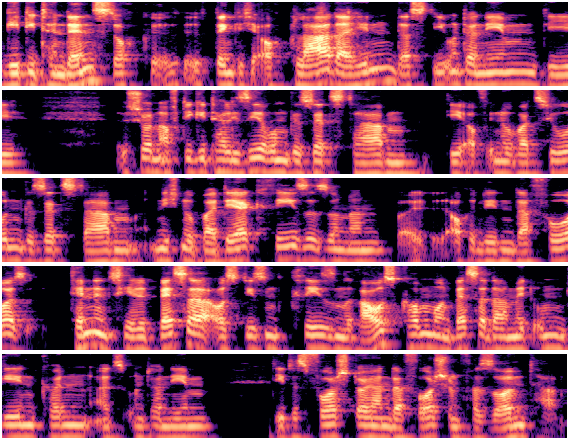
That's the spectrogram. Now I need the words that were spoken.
geht die Tendenz doch, denke ich, auch klar dahin, dass die Unternehmen, die schon auf Digitalisierung gesetzt haben, die auf Innovation gesetzt haben, nicht nur bei der Krise, sondern bei, auch in denen davor, tendenziell besser aus diesen Krisen rauskommen und besser damit umgehen können als Unternehmen, die das Vorsteuern davor schon versäumt haben.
